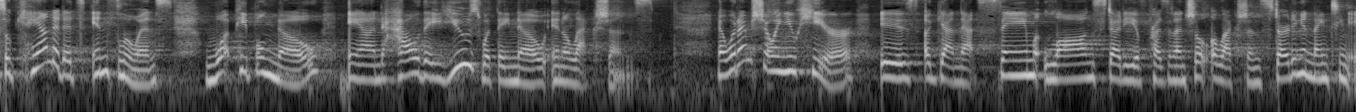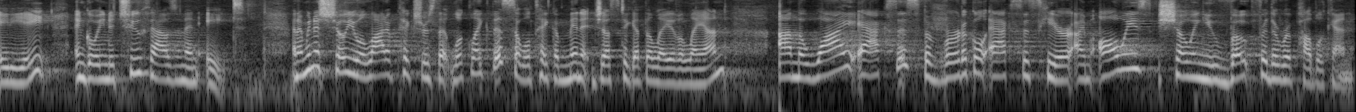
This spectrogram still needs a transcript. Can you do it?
So candidates influence what people know and how they use what they know in elections. Now, what I'm showing you here is, again, that same long study of presidential elections starting in 1988 and going to 2008. And I'm going to show you a lot of pictures that look like this, so we'll take a minute just to get the lay of the land. On the y-axis, the vertical axis here, I'm always showing you vote for the Republican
